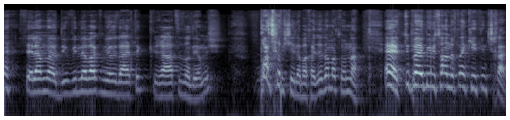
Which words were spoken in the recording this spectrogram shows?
selamlar. Dürbünle bakmıyoruz artık. Rahatsız oluyormuş. Başka bir şeyle bakacağız ama sonra. Evet süper büyülü sandıktan kesin çıkar.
